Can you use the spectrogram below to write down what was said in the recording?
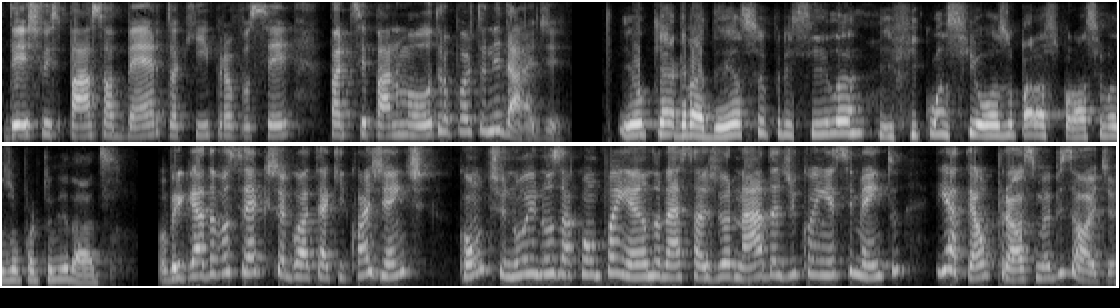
Deixo o espaço aberto aqui para você participar numa outra oportunidade. Eu que agradeço, Priscila, e fico ansioso para as próximas oportunidades. Obrigada a você que chegou até aqui com a gente. Continue nos acompanhando nessa jornada de conhecimento e até o próximo episódio.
